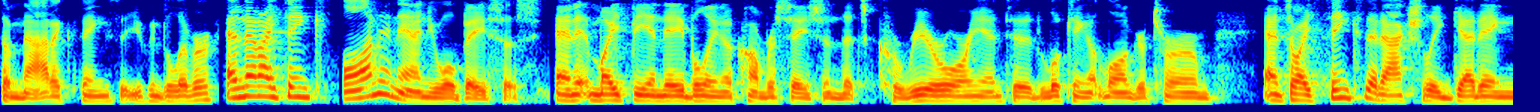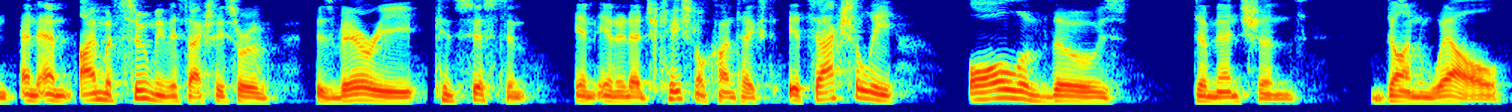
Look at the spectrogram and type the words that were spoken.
thematic things that you can deliver. And then I think on an annual basis, and it might be enabling a conversation that's career oriented, looking at longer term. And so I think that actually getting, and, and I'm assuming this actually sort of is very consistent in, in an educational context, it's actually all of those dimensions done well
